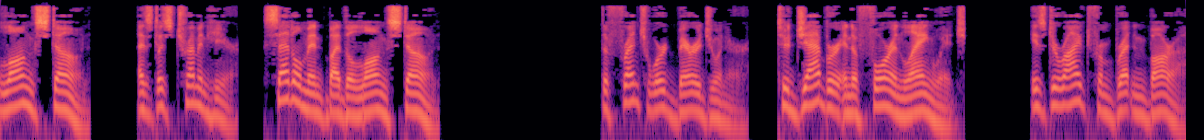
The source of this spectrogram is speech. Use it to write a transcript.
long stone", as does Tremenhir settlement by the long stone". The French word baragouiner to jabber in a foreign language", is derived from Breton bara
